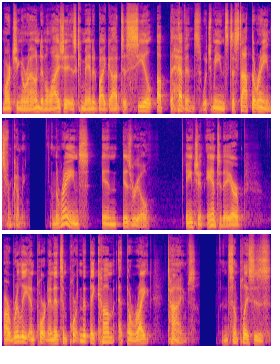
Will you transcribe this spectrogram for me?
marching around, and Elijah is commanded by God to seal up the heavens, which means to stop the rains from coming. And the rains in Israel, ancient and today, are, are really important. And it's important that they come at the right times. In some places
